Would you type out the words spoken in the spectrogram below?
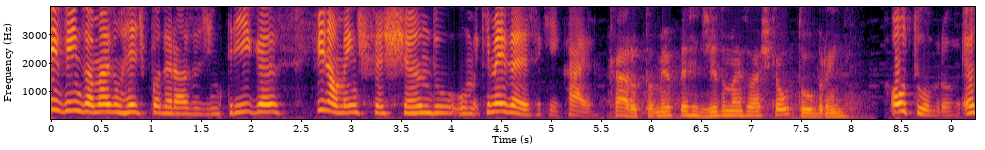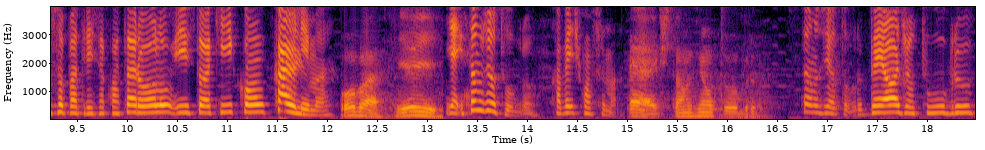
Bem-vindos a mais um Rede Poderosa de Intrigas, finalmente fechando o... Que mês é esse aqui, Caio? Cara, eu tô meio perdido, mas eu acho que é outubro, hein? Outubro. Eu sou Patrícia Quartarolo e estou aqui com Caio Lima. Oba, e aí? E aí, estamos em outubro. Acabei de confirmar. É, estamos em outubro. Estamos em outubro. BO de outubro.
